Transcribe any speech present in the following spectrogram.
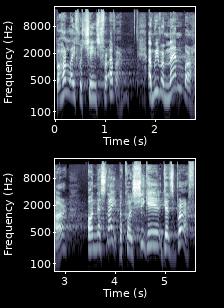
But her life was changed forever. And we remember her on this night because she gave, gives birth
